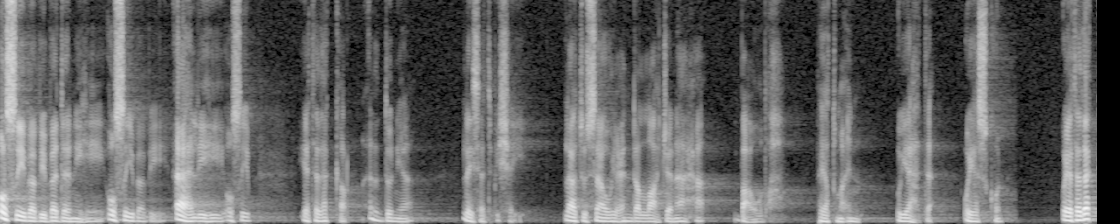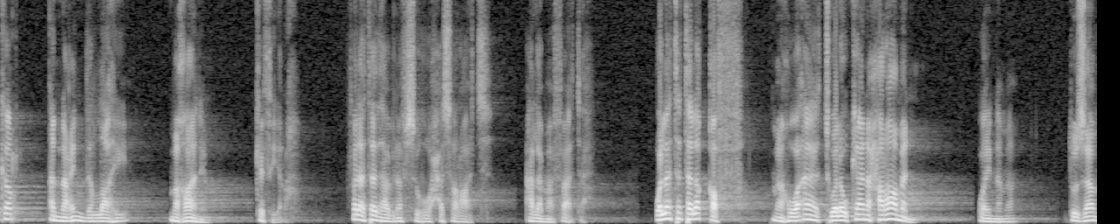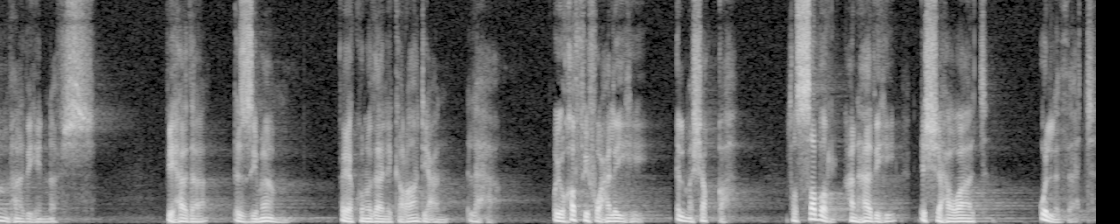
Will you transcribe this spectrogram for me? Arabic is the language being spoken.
أصيب ببدنه أصيب بأهله أصيب يتذكر أن الدنيا ليست بشيء. لا تساوي عند الله جناح بعوضة. فيطمئن ويهدأ ويسكن. ويتذكر أن عند الله مغانم كثيرة. فلا تذهب نفسه حسرات على ما فاته. ولا تتلقف ما هو آت ولو كان حراما. وإنما تزم هذه النفس بهذا الزمام. فيكون ذلك رادعا لها. ويخفف عليه المشقة في الصبر عن هذه الشهوات واللذات.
